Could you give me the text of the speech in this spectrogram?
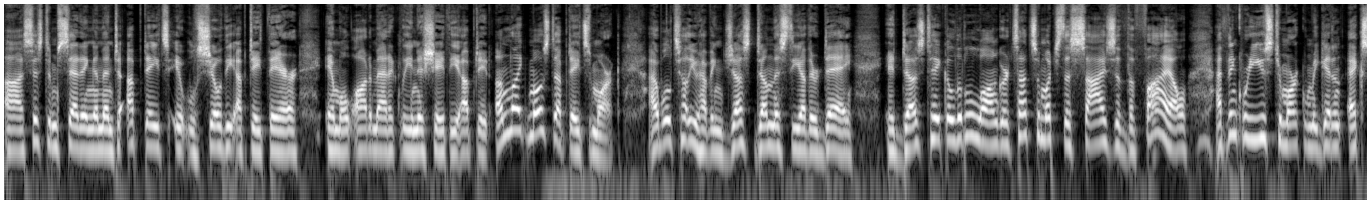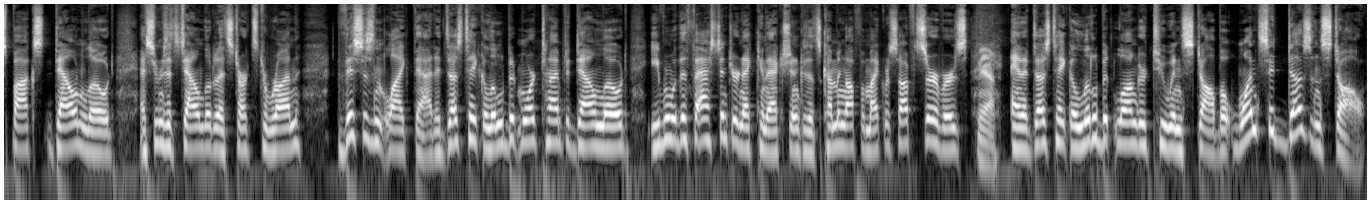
uh, system setting and then to updates, it will show the update there and will automatically initiate the update. Unlike most updates, Mark, I will tell you, having just done this the other day, it does take a little longer. It's not so much the size of the file. I think we're used to, Mark, when we get an Xbox download, as soon as it's downloaded, it starts to run. This isn't like that. It does take a little bit more time to download, even with a fast internet connection, because it's coming off of Microsoft servers. Yeah. And it does take a little bit longer to install. But once it does install,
